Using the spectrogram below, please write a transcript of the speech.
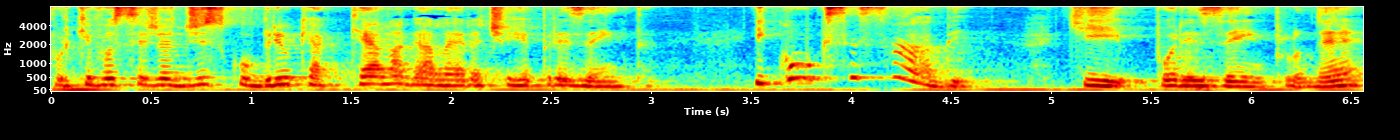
porque você já descobriu que aquela galera te representa. E como que você sabe que, por exemplo, né,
